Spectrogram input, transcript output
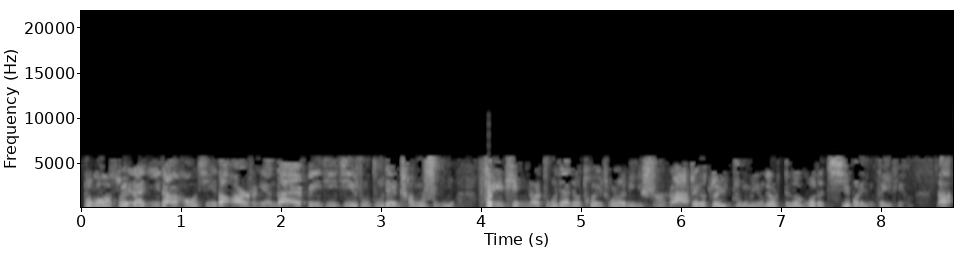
不过随着一战后期到二十年代，飞机技术逐渐成熟，飞艇呢逐渐就退出了历史啊。这个最著名的就是德国的齐柏林飞艇啊。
